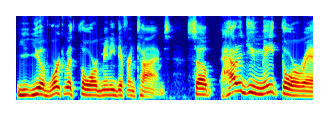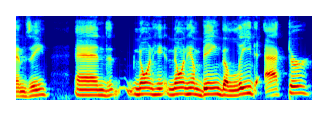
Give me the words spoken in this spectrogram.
you, have worked with Thor many different times. So how did you meet Thor Ramsey? And knowing he, knowing him being the lead actor,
